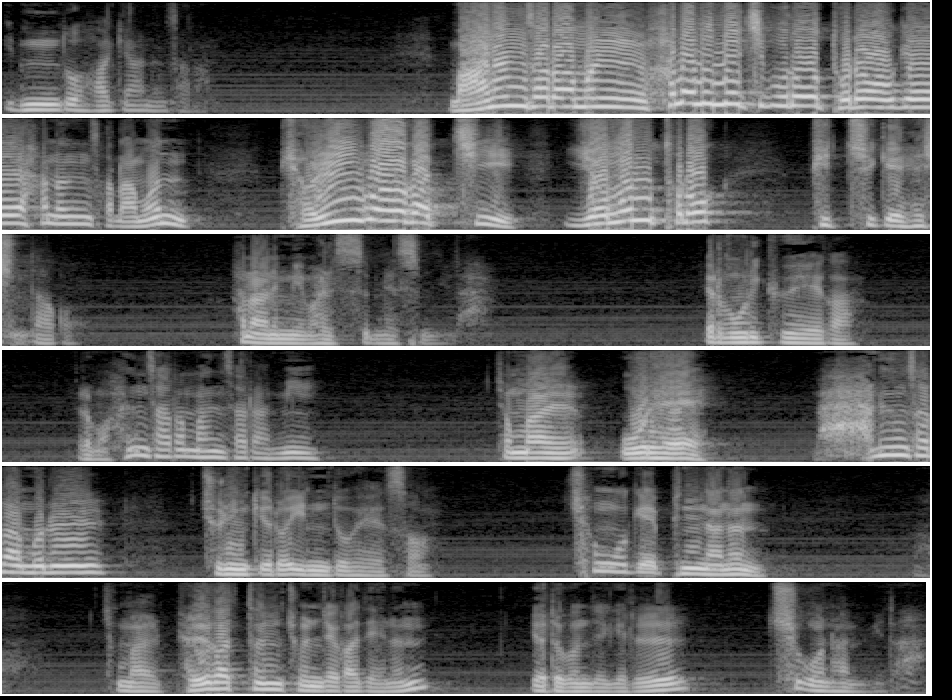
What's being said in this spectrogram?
인도하게 하는 사람. 많은 사람을 하나님의 집으로 돌아오게 하는 사람은 별과 같이 영원토록 비추게 하신다고 하나님이 말씀했습니다. 여러분 우리 교회가 여러분 한 사람 한 사람이 정말 올해 많은 사람을 주님께로 인도해서 천국에 빛나는 정말 별 같은 존재가 되는 여러분 되기를 축원합니다.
